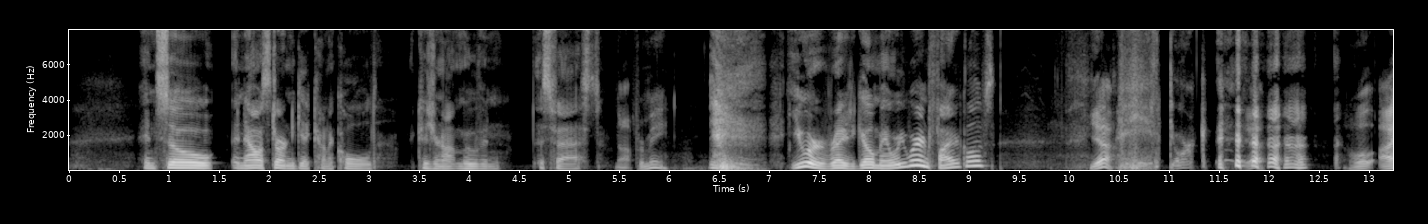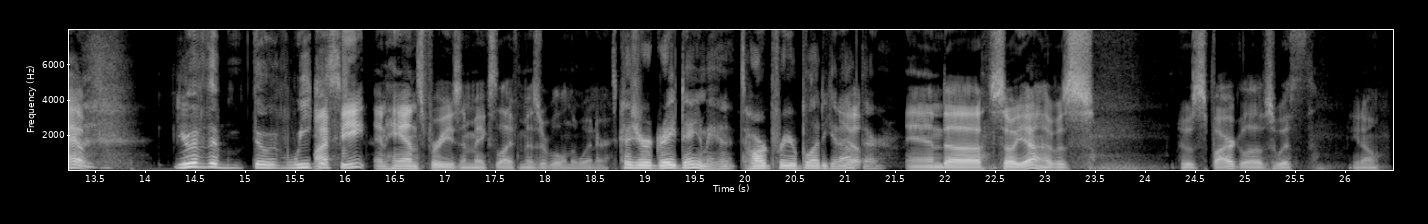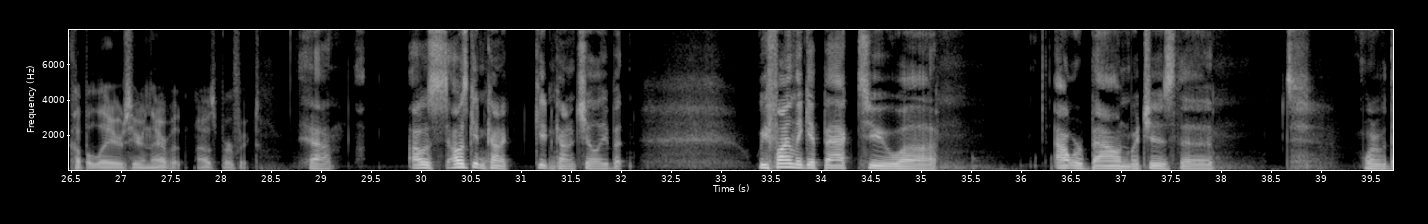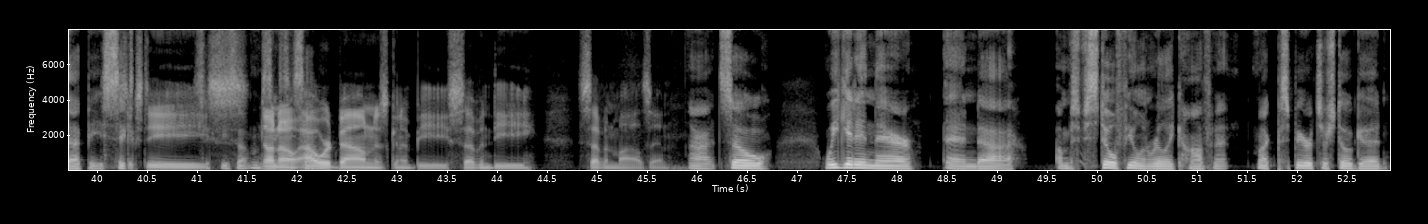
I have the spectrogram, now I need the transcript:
and so and now it's starting to get kind of cold because you're not moving as fast Not for me. you were ready to go man were you wearing fire gloves Yeah. Dork Yeah. Well, I have you have the the weakest. My feet and hands freeze and makes life miserable in the winter. It's because you're a great dane man. It's hard for your blood to get out there. And uh, so yeah, it was it was fire gloves with you know a couple layers here and there, but I was perfect. yeah. I was i was getting kind of getting kind of chilly but we finally get back to uh outward bound which is the what would that be? Six, 60, 60 something, No, no, 67? outward bound is going to be seventy seven miles in. all right so we get in there and uh i'm still feeling really confident. My spirits are still good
